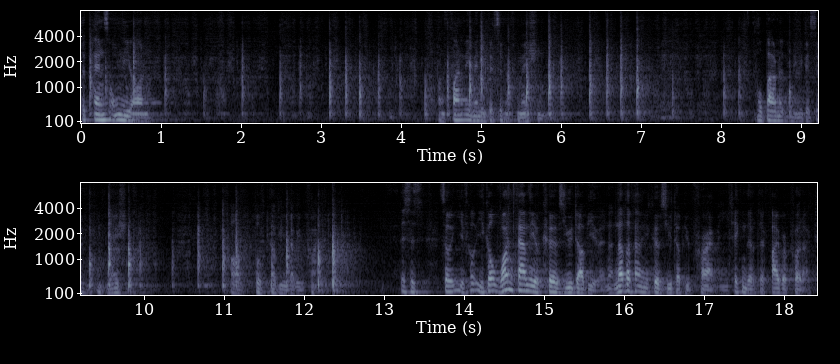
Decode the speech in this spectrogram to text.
depends only on on finitely many bits of information, or boundedly many bits of information of both W and W prime. This is, so you've got, you've got one family of curves UW and another family of curves UW prime, and you're taking the, the fiber product.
